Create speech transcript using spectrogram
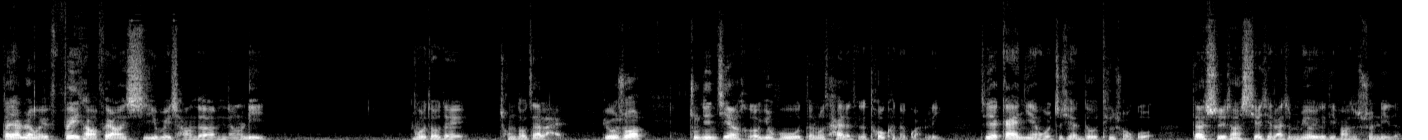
大家认为非常非常习以为常的能力，我都得从头再来。比如说中间件和用户登录态的这个 token 的管理，这些概念我之前都听说过，但实际上写起来是没有一个地方是顺利的。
